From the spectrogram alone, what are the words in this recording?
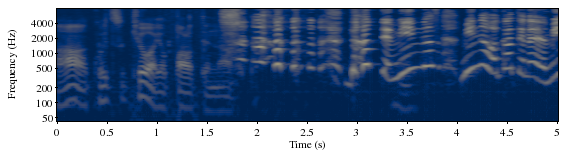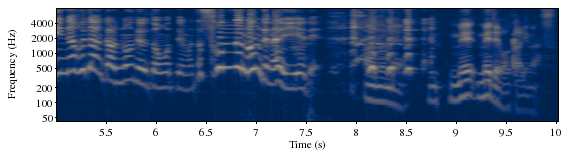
ああこいつ今日は酔っ払ってんな。だってみんなみんな分かってないよ。みんな普段から飲んでると思ってる。またそんな飲んでない家で。あのね目目で分かります。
